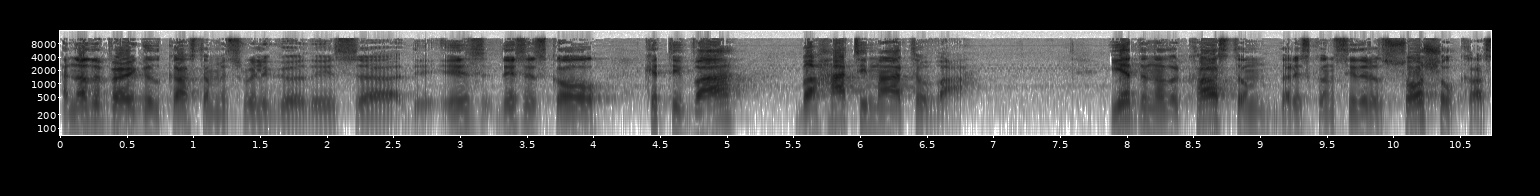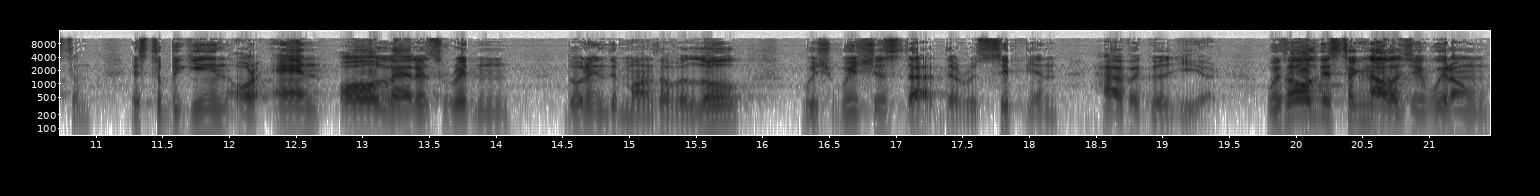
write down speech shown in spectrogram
another very good custom is really good. Is, uh, is this is called ketiva bahatimatova. Yet another custom that is considered a social custom is to begin or end all letters written during the month of Elul, which wishes that the recipient have a good year. With all this technology, we don't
